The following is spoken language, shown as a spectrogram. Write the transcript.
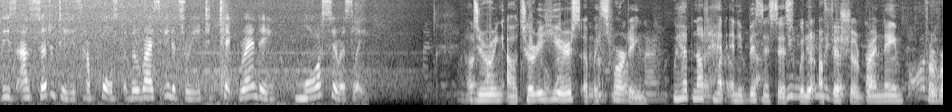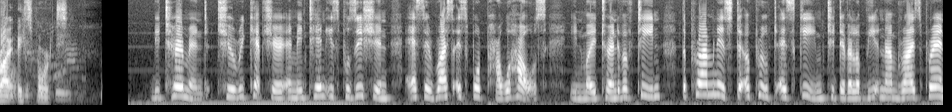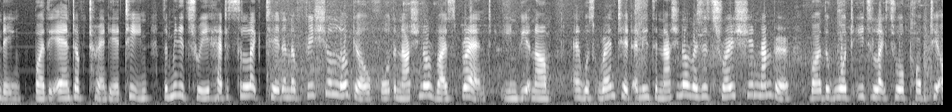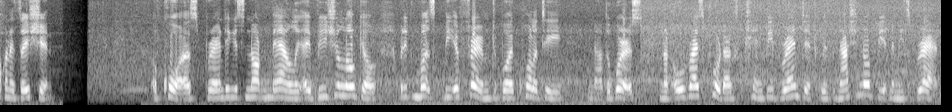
These uncertainties have forced the rice industry to take branding more seriously. During our 30 years of exporting, we have not had any businesses with an official brand name for rice exports. Determined to recapture and maintain its position as a rice export powerhouse, in May 2015, the Prime Minister approved a scheme to develop Vietnam rice branding. By the end of 2018, the ministry had selected an official logo for the national rice brand in Vietnam and was granted an international registration number by the World Intellectual Property Organization. Of course, branding is not merely a visual logo, but it must be affirmed by quality. In other words, not all rice products can be branded with national Vietnamese brand.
